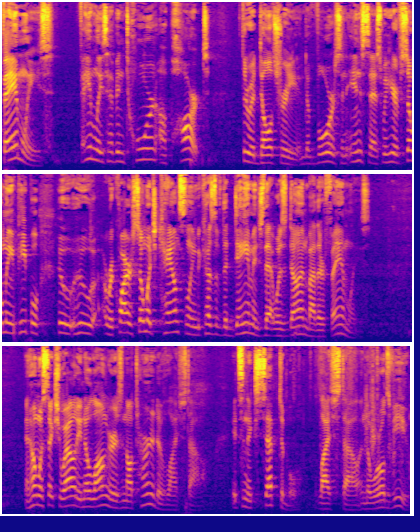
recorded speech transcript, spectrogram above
Families, families have been torn apart through adultery and divorce and incest. We hear of so many people who, who require so much counseling because of the damage that was done by their families. And homosexuality no longer is an alternative lifestyle. It's an acceptable lifestyle in the world's view.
